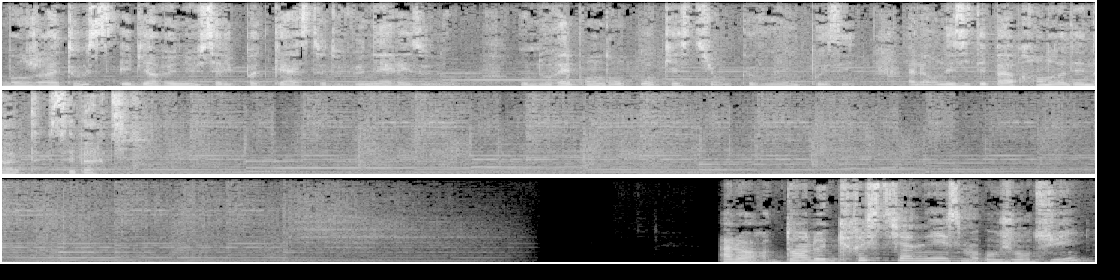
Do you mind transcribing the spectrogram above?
Bonjour à tous et bienvenue sur les podcasts de Venez Raisonnant où nous répondons aux questions que vous vous posez. Alors n'hésitez pas à prendre des notes, c'est parti. Alors, dans le christianisme aujourd'hui,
